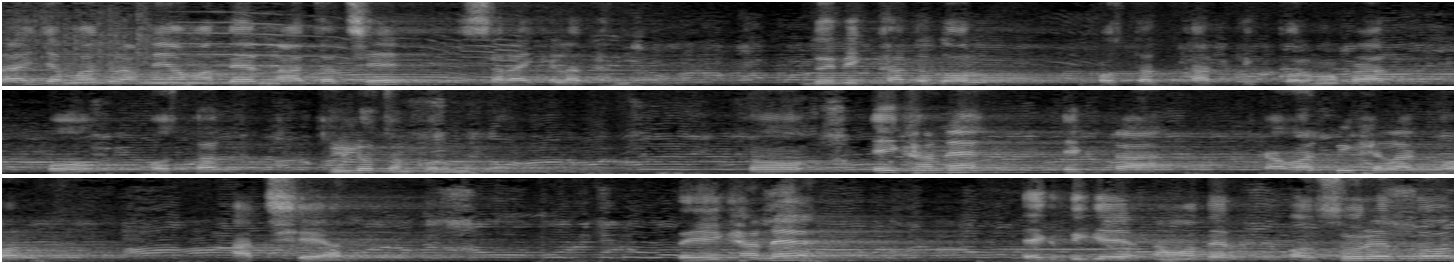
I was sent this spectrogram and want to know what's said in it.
রায়জামা গ্রামে আমাদের নাচ আছে সারাইকেলা থানা। দুই বিখ্যাত দল, ওস্তাদ কার্তিক কর্মকার ও ওস্তাদ ত্রিলোচন কর্মকার। তো এইখানে একটা কাবাডি খেলা ঘর আছে আর। তো এইখানে একদিকে আমাদের অসুরের দল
